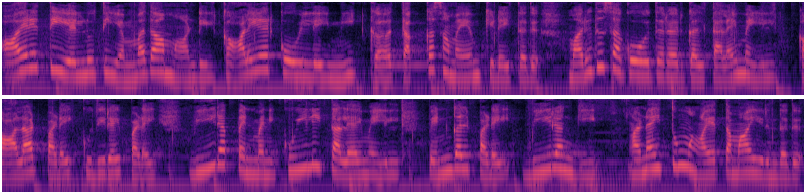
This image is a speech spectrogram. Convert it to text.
ஆயிரத்தி எழுநூற்றி எண்பதாம் ஆண்டில் காளையர் கோவிலை மீட்க தக்க சமயம் கிடைத்தது. மருது சகோதரர்கள் தலைமையில் காலாட்படை குதிரைப்படை வீர பெண்மணி குயிலி தலைமையில் பெண்கள் படை பீரங்கி அனைத்தும் ஆயத்தமாயிருந்தது.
